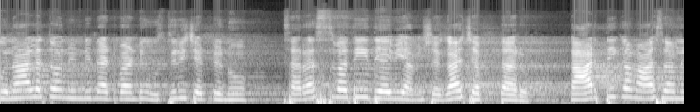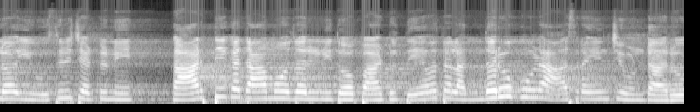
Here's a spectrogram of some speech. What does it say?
గుణాలతో నిండినటువంటి ఉసిరి చెట్టును సరస్వతీదేవి అంశగా చెప్తారు. కార్తీక మాసంలో ఈ ఉసిరి చెట్టుని కార్తీక దామోదరునితో పాటు దేవతలందరూ కూడా ఆశ్రయించి ఉంటారు.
